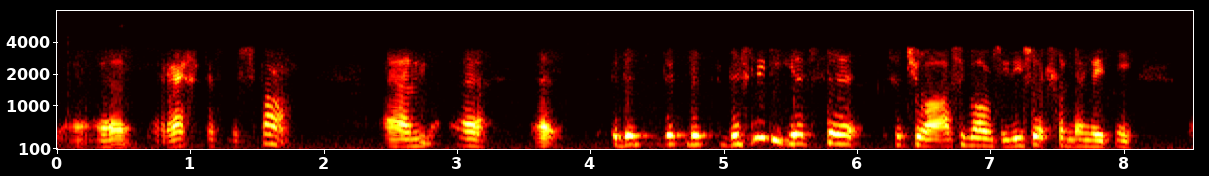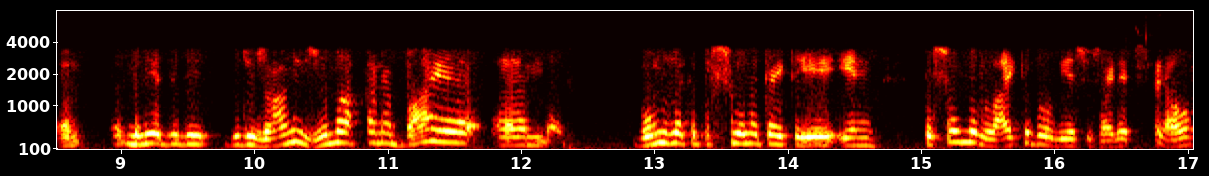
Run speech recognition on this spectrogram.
uh, uh, regtig bestaan. Ehm um, uh, uh, dit dit dit dis nie die eerste situasie waar ons hierdie soort van ding het nie. Ehm um, meneer die die Duzani Zuma kan 'n baie ehm um, wonderlike persoonlikheid hê en besonder likable wees soos hy dit stel.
